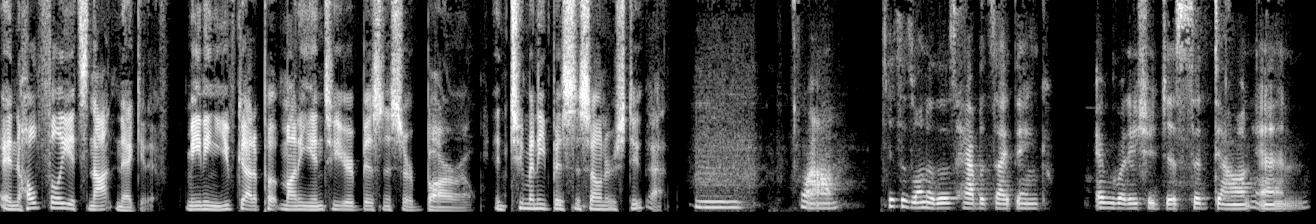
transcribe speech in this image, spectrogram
And hopefully it's not negative, meaning you've got to put money into your business or borrow. And too many business owners do that. Mm, wow. This is one of those habits I think everybody should just sit down and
